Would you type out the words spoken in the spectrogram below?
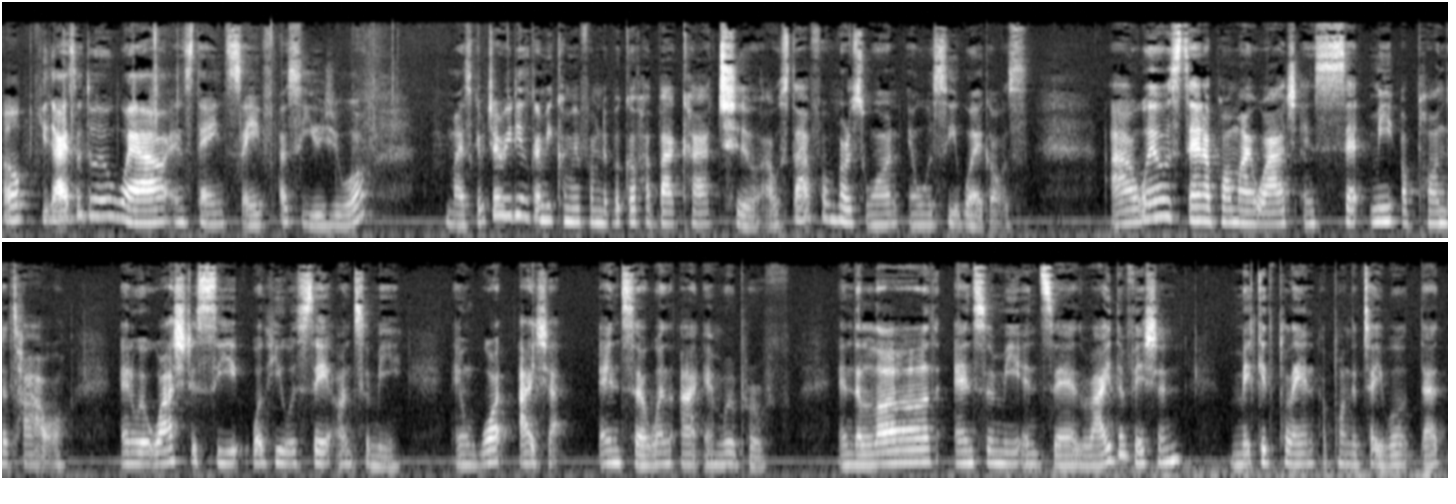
Hope you guys are doing well and staying safe as usual. My scripture reading is gonna be coming from the book of Habakkuk 2. I will start from verse 1 and we'll see where it goes. I will stand upon my watch and set me upon the tower and will watch to see what he will say unto me, and what I shall answer when I am reproved. And the Lord answered me and said, Write the vision, make it plain upon the table, that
